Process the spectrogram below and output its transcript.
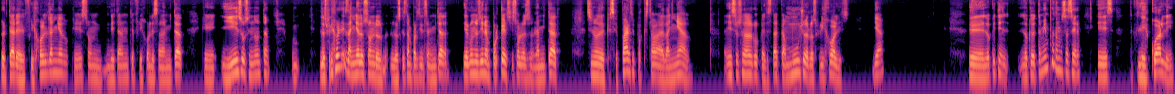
cortar el frijol dañado, que son literalmente frijoles a la mitad, que, y eso se nota. Mm, los frijoles dañados son los, los que están partidos a la mitad, y algunos dirán, ¿por qué? Si solo es la mitad, sino de que se parte porque estaba dañado. Eso es algo que destaca mucho de los frijoles, ¿ya? Eh, lo, que lo que también podemos hacer es licuarle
